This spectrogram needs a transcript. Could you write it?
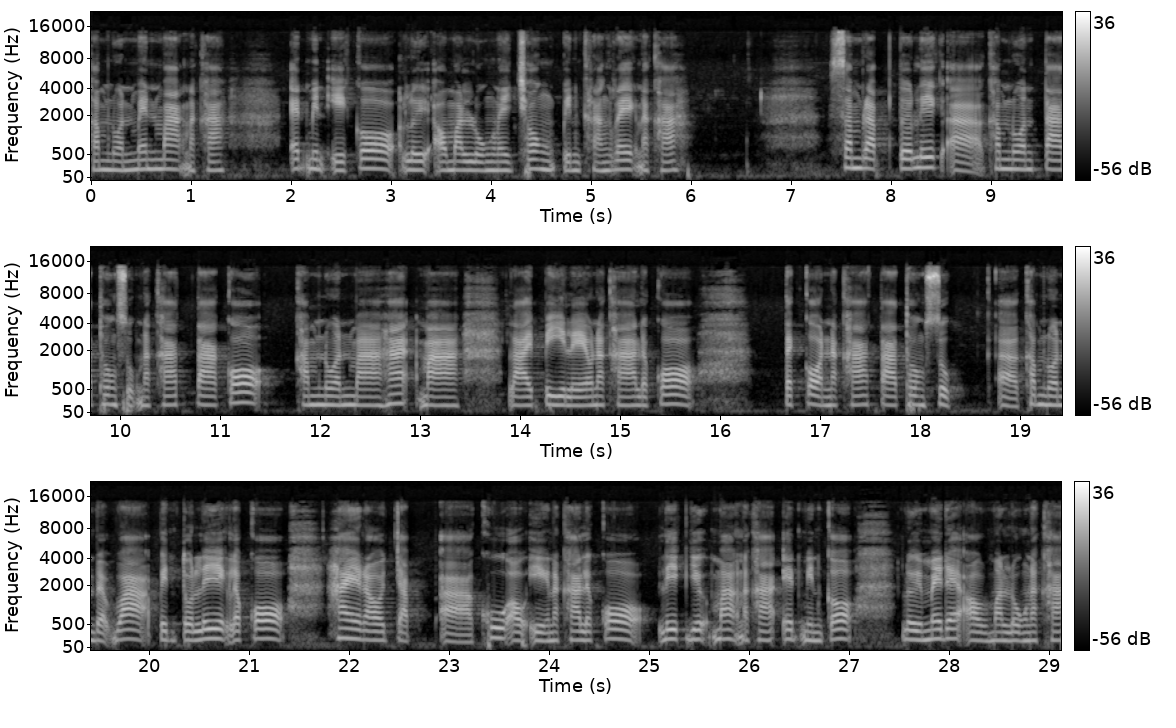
คำนวณแม่นมากนะคะแอดมินเอกก็เลยเอามาลงในช่องเป็นครั้งแรกนะคะสำหรับตัวเลขอ่าคำนวณตาทองสุขนะคะ ตาก็คำนวณมาฮะมาหลายปีแล้วนะคะ แล้วก็แต่ก่อนนะคะ ตาทองสุข คำนวณแบบว่าเป็นตัวเลขแล้วก็ให้เราจับคู่เอาเองนะคะ แล้วก็เลขเยอะมากนะคะเอ็ดมินก็เลยไม่ได้เอามาลงนะคะ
